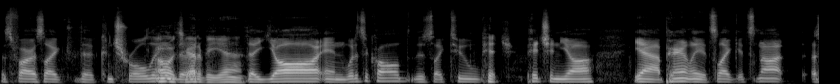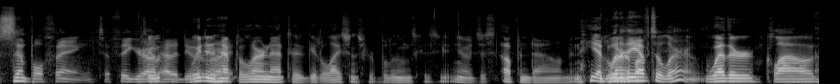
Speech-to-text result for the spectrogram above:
as far as like the controlling. Oh, it's got to be yeah. the yaw and what is it called? There's like two Pitch. pitch and yaw. Yeah, apparently it's like it's not a simple thing to figure So out how to do we it. didn't right. have to learn that to get a license for balloons because you know just up and down and you had What do they have to learn? weather, clouds.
